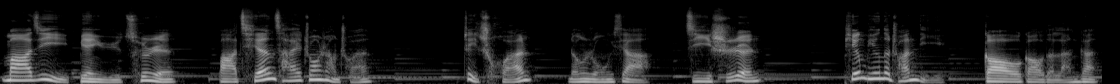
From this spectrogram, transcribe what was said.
马季便与村人把钱财装上船，这船能容下几十人。平平的船底，高高的栏杆，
